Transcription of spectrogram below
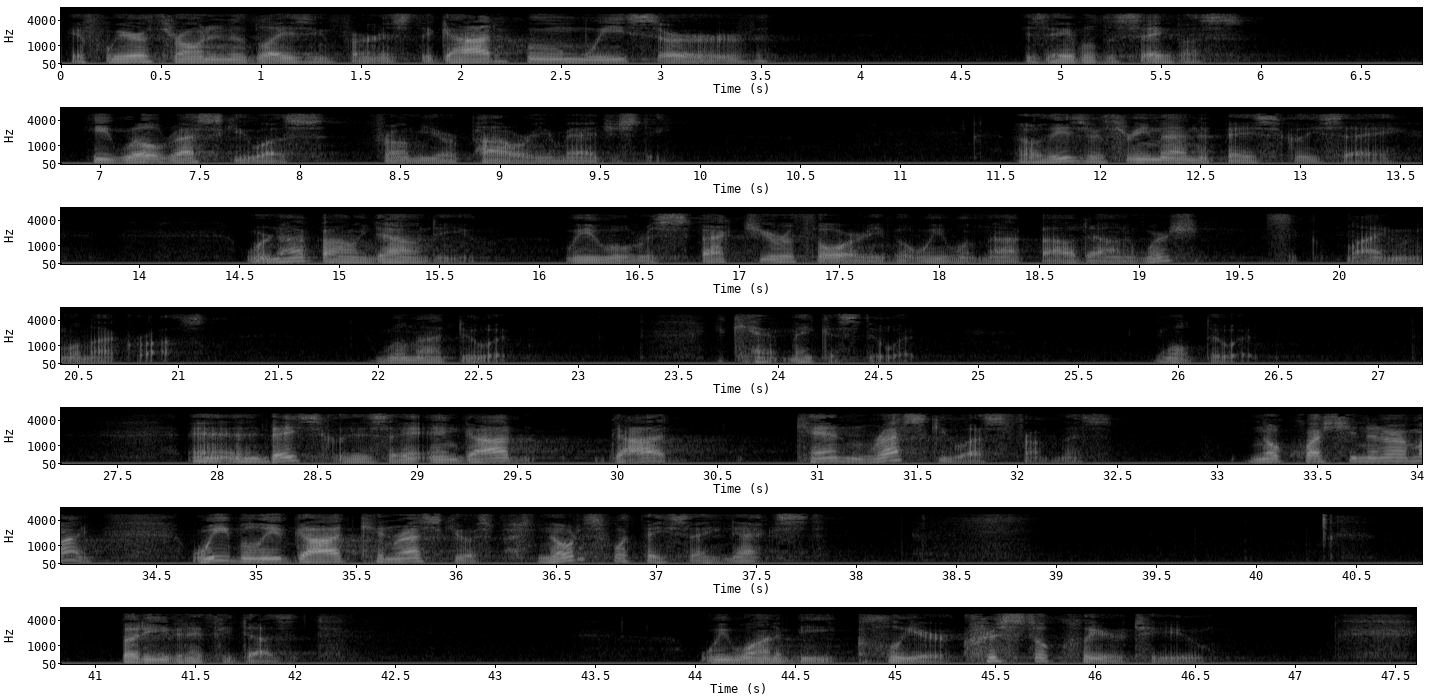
If we are thrown into the blazing furnace, the God whom we serve is able to save us. He will rescue us from your power, your majesty. Oh, these are three men that basically say, we're not bowing down to you. We will respect your authority, but we will not bow down and worship. It's a line we will not cross. We will not do it. You can't make us do it. Won't do it. And basically they say, and God God can rescue us from this. No question in our mind. We believe God can rescue us. But notice what they say next. But even if he doesn't, we want to be clear, crystal clear to you,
